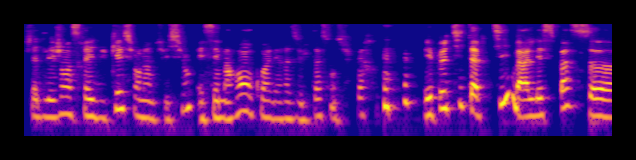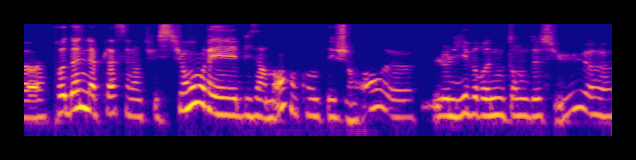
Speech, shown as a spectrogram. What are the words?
J'aide les gens à se rééduquer sur l'intuition et c'est marrant, quoi. Les résultats sont super. et petit à petit, bah, l'espace euh, redonne la place à l'intuition et bizarrement, on rencontre des gens. Euh, le livre nous tombe dessus euh,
